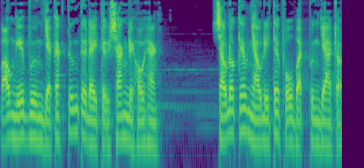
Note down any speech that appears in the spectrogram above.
Bảo Nghĩa Vương và các tướng tới đây từ sáng để hội hàng. Sau đó kéo nhau đi tới phủ Bạch Vương Gia rồi.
